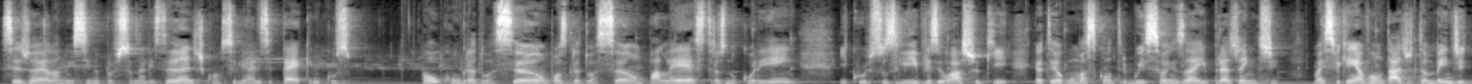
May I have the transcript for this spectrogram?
seja ela no ensino profissionalizante, com auxiliares e técnicos, ou com graduação, pós-graduação, palestras no Corém e cursos livres, eu acho que eu tenho algumas contribuições aí pra gente. Mas fiquem à vontade também de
